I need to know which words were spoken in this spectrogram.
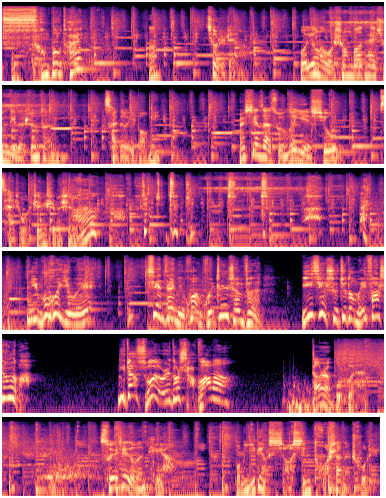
双胞胎？嗯，就是这样。我用了我双胞胎兄弟的身份，才得以报名。而现在所用的叶修，才是我真实的身份。啊，这这这这这，哎，你不会以为现在你换回真身份，一切事就都没发生了吧？你当所有人都是傻瓜吗？当然不会。所以这个问题啊，我们一定要小心妥善的处理。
